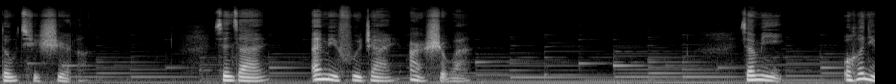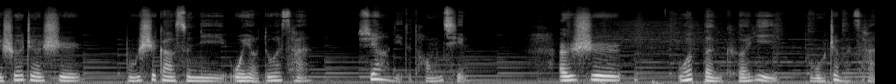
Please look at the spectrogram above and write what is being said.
都去世了。现在，艾米负债二十万。小米，我和你说这事。不是告诉你我有多惨，需要你的同情，而是我本可以不这么惨。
